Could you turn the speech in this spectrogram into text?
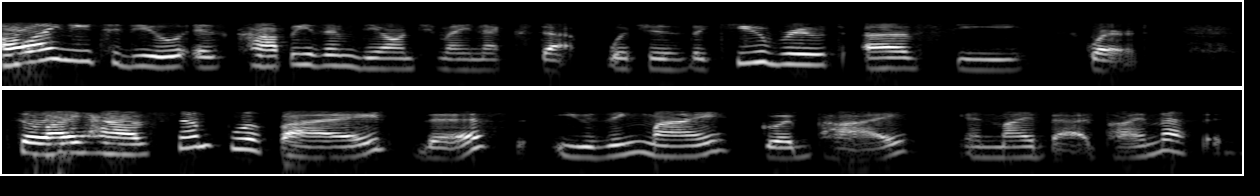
All I need to do is copy them down to my next step, which is the cube root of c squared. So I have simplified this using my good pie and my bad pie method.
